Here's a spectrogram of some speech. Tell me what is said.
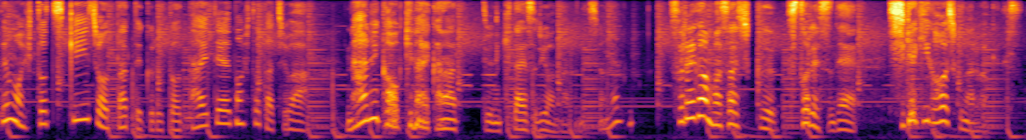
でも一月以上経ってくると大抵の人たちは何か起きないかなっていうふうに期待するようになるんですよね。それがまさしくストレスで刺激が欲しくなるわけです。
